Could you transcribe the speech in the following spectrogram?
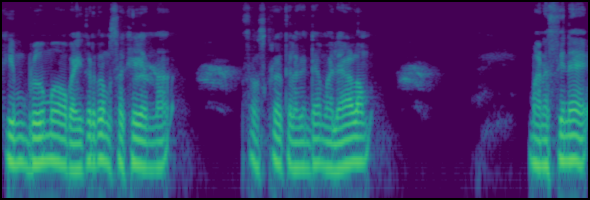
കിം ബ്രൂമോ വൈകൃതം സഖ എന്ന സംസ്കൃതത്തിൽ അതിന്റെ മലയാളം മനസ്സിനെ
